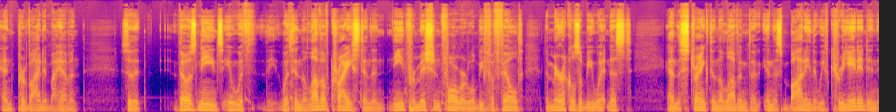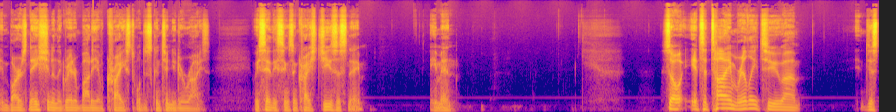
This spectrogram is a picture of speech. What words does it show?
and provided by heaven. So that those needs with the, within the love of Christ and the need for mission forward will be fulfilled. The miracles will be witnessed and the strength and the love in, the, in this body that we've created in, in Bards Nation and the greater body of Christ will just continue to rise. We say these things in Christ Jesus' name. Amen. So it's a time really to um, just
